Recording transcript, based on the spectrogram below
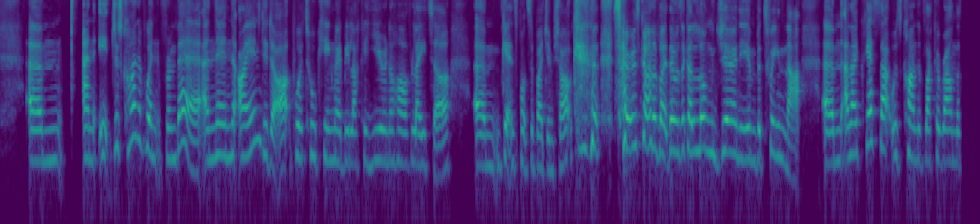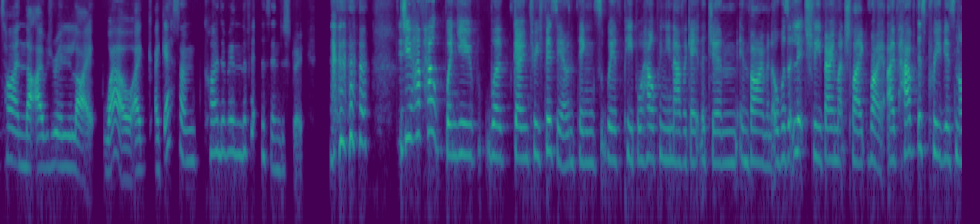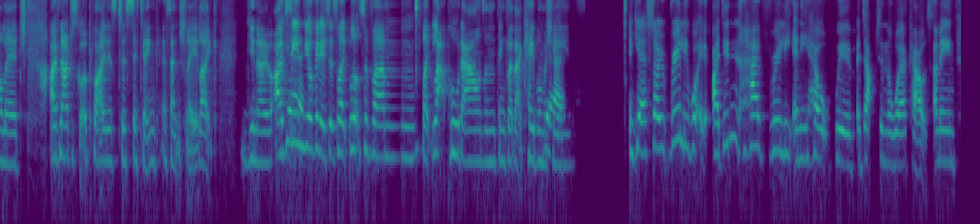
Um, and it just kind of went from there and then i ended up we're talking maybe like a year and a half later um, getting sponsored by gymshark. So it was kind of like there was like a long journey in between that um, and i guess that was kind of like around the time that i was really like wow I, I guess i'm kind of in the fitness industry Did you have help when you were going through physio and things with people helping you navigate the gym environment? Or was it literally very much like, right, I've had this previous knowledge, I've now just got to apply this to sitting essentially? Like, you know, I've yeah. seen your videos, it's like lots of um like lat pull downs and things like that, cable machines. Yeah. yeah so really what it, i didn't have really any help with adapting the workouts i mean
